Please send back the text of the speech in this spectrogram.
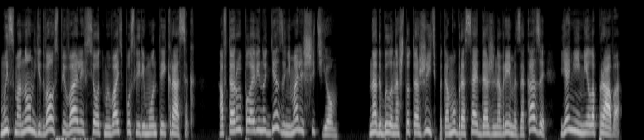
Мы с Манон едва успевали все отмывать после ремонта и красок, а вторую половину дня занимались шитьем. Надо было на что-то жить, потому бросать даже на время заказы я не имела права.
